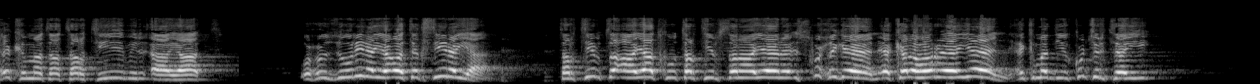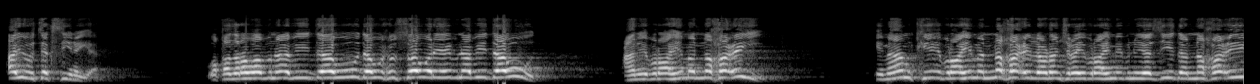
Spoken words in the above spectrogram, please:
xikmata tartiibi alaayaat wuxuu zuulinayaa oo tegsiinayaa tartiibta aayaadkuu tartiibsanaayeen ee isku xigeen ee kala horreeyeen xikmaddii ku jirtay ayuu tegsiinayaa waqad rawaa ibnu abi daawuuda wuxuu soo wariyey ibnu abi daawuud can ibraahiima annakhaciy imaamkii ibraahim annakhaci la odhan jiray ibraahim ibnu yaziid annakhaci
